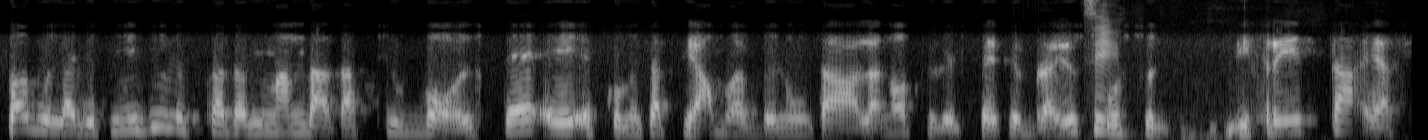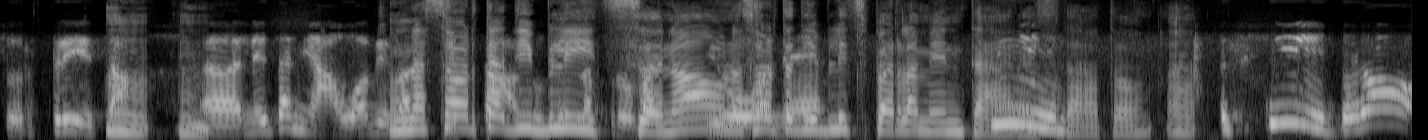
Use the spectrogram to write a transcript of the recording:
Poi quella definitiva è stata rimandata più volte e, e come sappiamo è avvenuta la notte del 6 febbraio sì. scorso di fretta e a sorpresa. Mm, mm. Uh, Netanyahu aveva una sorta di blitz, no? Una sorta di blitz parlamentare sì, è stato. Eh. Sì, però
